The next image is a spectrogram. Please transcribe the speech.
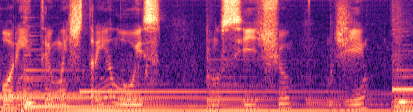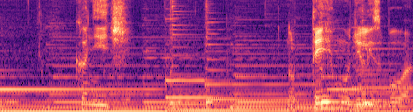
por entre uma estranha luz no sítio de Canide, no termo de Lisboa.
